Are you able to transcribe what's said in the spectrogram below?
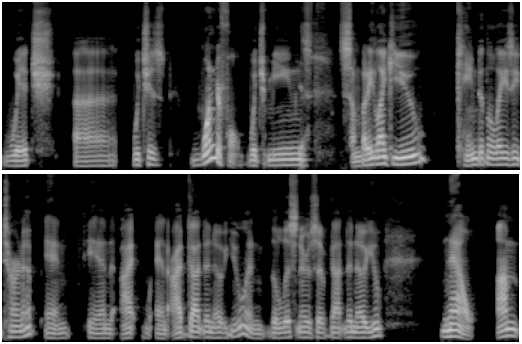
which uh, which is wonderful. Which means Yes. somebody like you came to the lazy turnip and and i and i've gotten to know you and the listeners have gotten to know you now i'm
